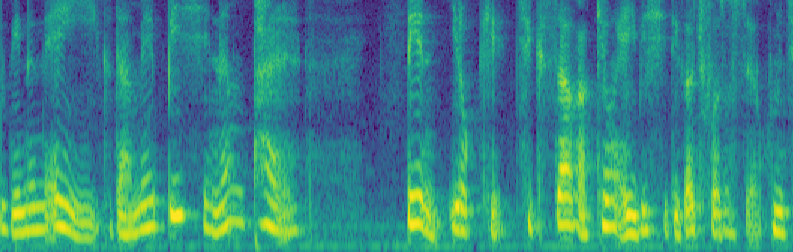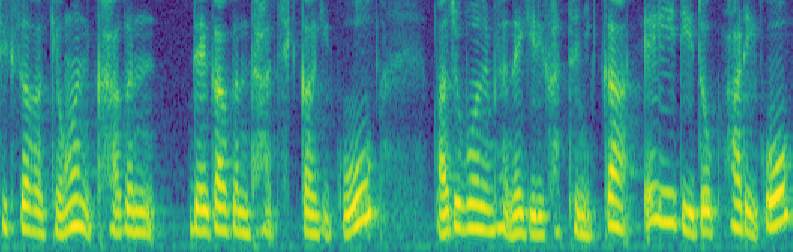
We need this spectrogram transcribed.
여기는 A, 그 다음에 B, C는 8, 린 이렇게 직사각형 ABCD가 주어졌어요. 그럼 직사각형은 각은 내각은 다 직각이고 마주보는 변의 길이 같으니까 AD도 8이고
